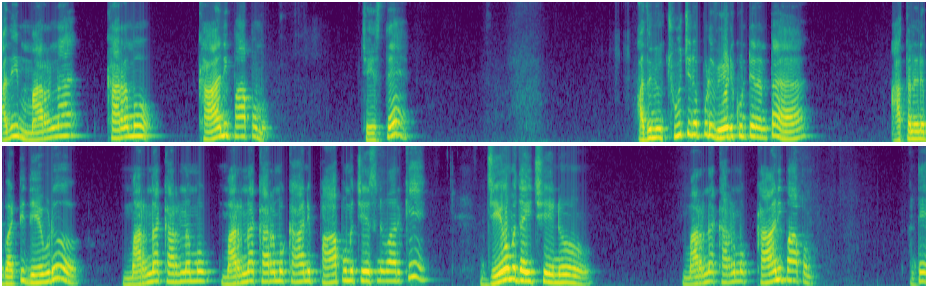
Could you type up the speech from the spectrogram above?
అది మరణకరము కాని పాపము చేస్తే అది నువ్వు చూచినప్పుడు వేడుకుంటేనంట అతనిని బట్టి దేవుడు మరణకరణము మరణకరము కాని పాపము చేసిన వారికి జీవము దయచేయను. మరణకరణము కాని పాపం. అంటే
